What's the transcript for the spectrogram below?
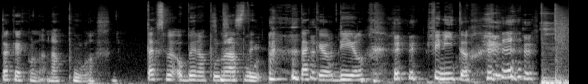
tak jako na, na půl asi. Tak jsme obě na půl jsme cesty. Na půl. tak jo, deal. Finito.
